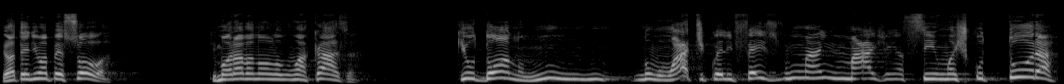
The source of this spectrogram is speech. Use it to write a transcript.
Eu atendi uma pessoa que morava numa casa que o dono, num, num ático, ele fez uma imagem assim, uma escultura,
